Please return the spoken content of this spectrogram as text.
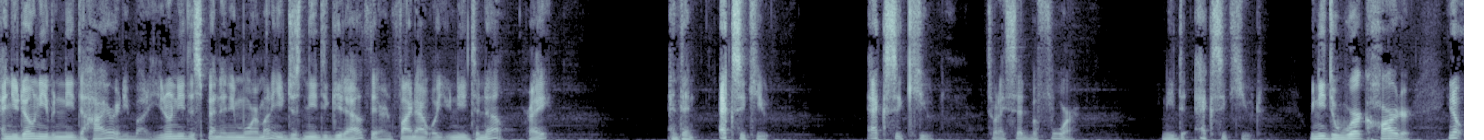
and you don't even need to hire anybody you don't need to spend any more money you just need to get out there and find out what you need to know right and then execute execute. That's what I said before. We need to execute. We need to work harder. You know,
